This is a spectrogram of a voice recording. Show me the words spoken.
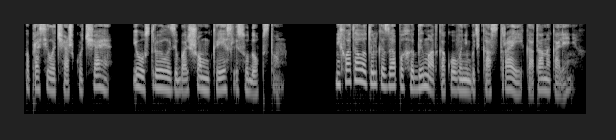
попросила чашку чая и устроилась в большом кресле с удобством. Не хватало только запаха дыма от какого-нибудь костра и кота на коленях.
